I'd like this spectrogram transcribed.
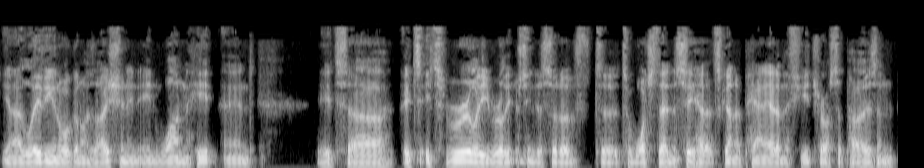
you know, leaving an organisation in, in one hit, and it's uh, it's it's really really interesting to sort of to to watch that and see how that's going to pan out in the future, I suppose. And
